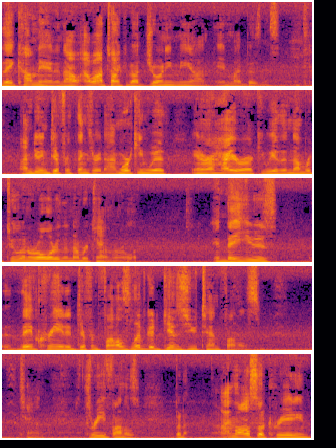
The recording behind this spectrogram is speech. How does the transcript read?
they come in, and I, I want to talk about joining me on in my business. I'm doing different things right now. I'm working with in our hierarchy. We have the number two enroller and the number ten enroller, and they use. They've created different funnels. Live Good gives you ten funnels, ten, three funnels, but I'm also creating.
